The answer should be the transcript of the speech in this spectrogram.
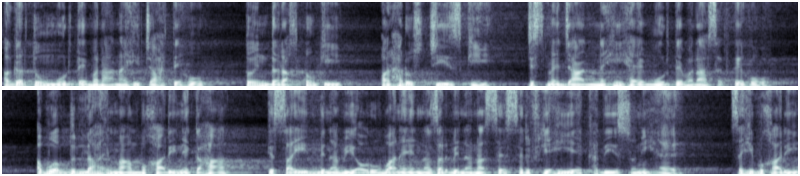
اگر تم مورتیں بنانا ہی چاہتے ہو تو ان درختوں کی اور ہر اس چیز کی جس میں جان نہیں ہے مورتیں بنا سکتے ہو۔ ابو عبداللہ امام بخاری نے کہا کہ سعید بن ابی عروبہ نے نظر بن انس سے صرف یہی ایک حدیث سنی ہے۔ صحیح بخاری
